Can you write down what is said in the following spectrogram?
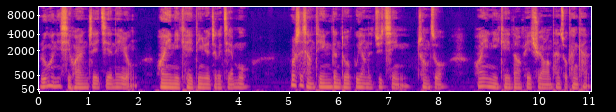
如果你喜欢这一期的内容，欢迎你可以订阅这个节目。若是想听更多不一样的剧情创作，欢迎你可以到 Patreon 探索看看，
